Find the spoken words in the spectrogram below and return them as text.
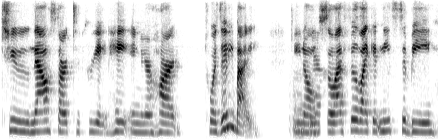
to now start to create hate in your heart towards anybody you know? Yeah. so i feel like it needs to be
